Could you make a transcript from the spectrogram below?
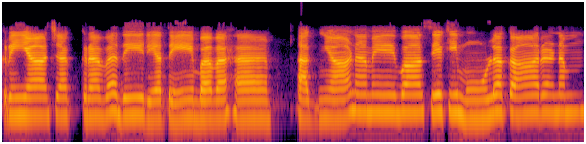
क्रियाचक्रवदीर्यते भवः। अज्ञानमेवास्य हि मूलकारणम्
